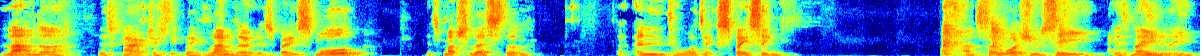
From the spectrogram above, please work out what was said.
Lambda, this characteristic length lambda is very small. It's much less than an intervortex spacing. And so what you see is mainly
